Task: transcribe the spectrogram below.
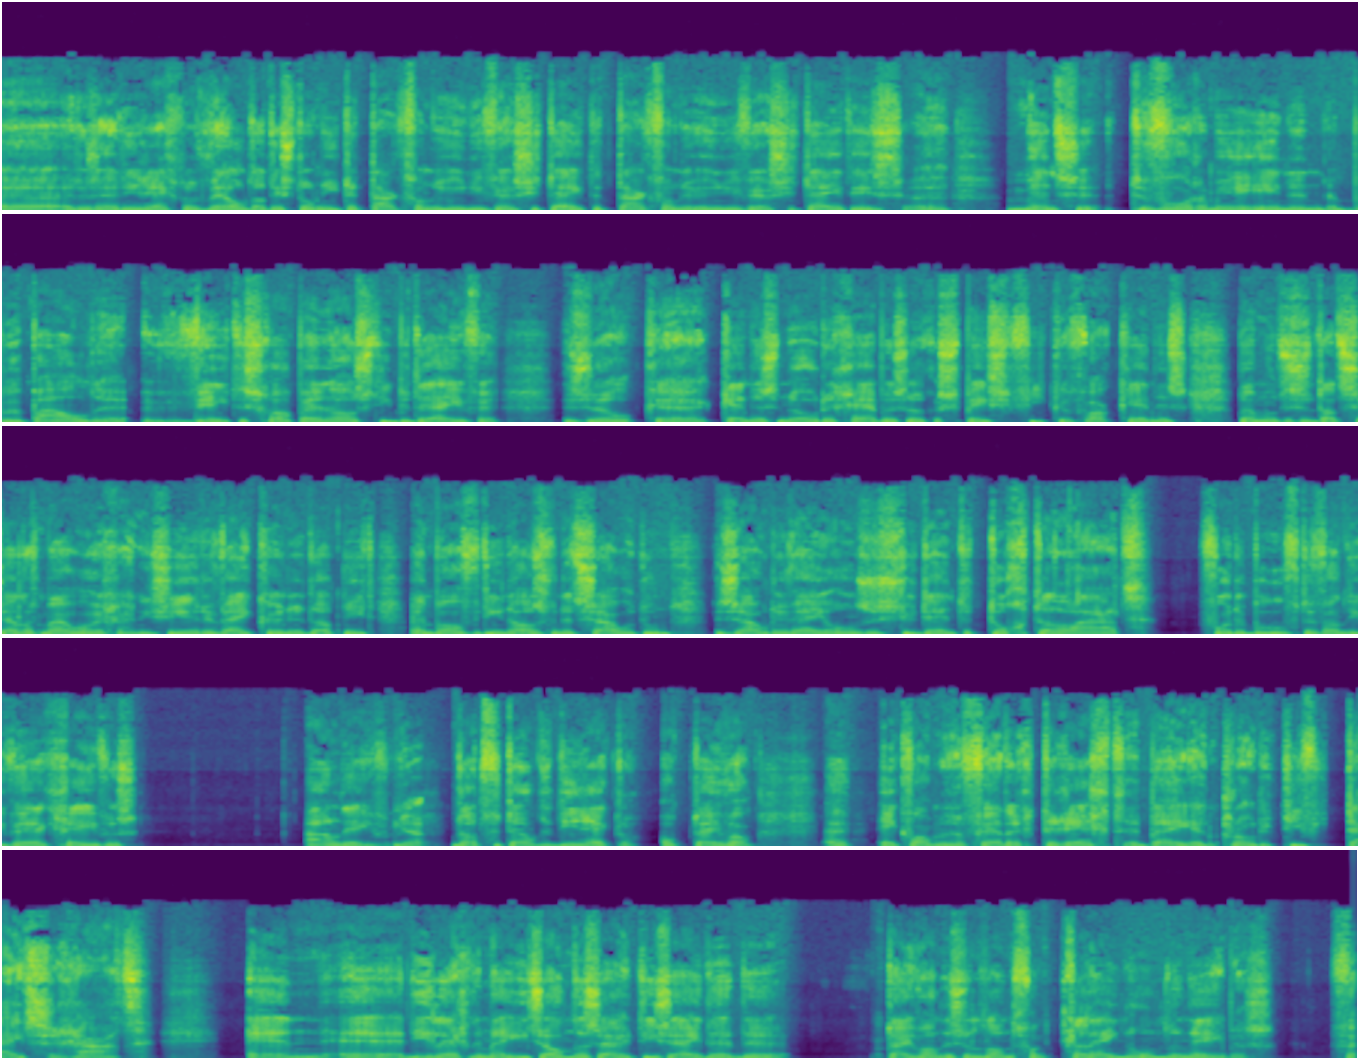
Uh, toen zei die rechter wel, dat is toch niet de taak van de universiteit. De taak van de universiteit is uh, mensen te vormen in een bepaalde wetenschap. En als die bedrijven zulke kennis nodig hebben, zulke specifieke vakkennis, dan moeten ze dat zelf maar organiseren. Wij kunnen dat niet. En bovendien, als we het zouden doen, zouden wij onze studenten toch te laat voor de behoeften van die werkgevers aanleveren. Ja. Dat vertelde de director op Taiwan. Uh, ik kwam verder terecht bij een productiviteitsraad. En uh, die legde mij iets anders uit. Die zeiden: de, Taiwan is een land van kleine ondernemers. 95%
